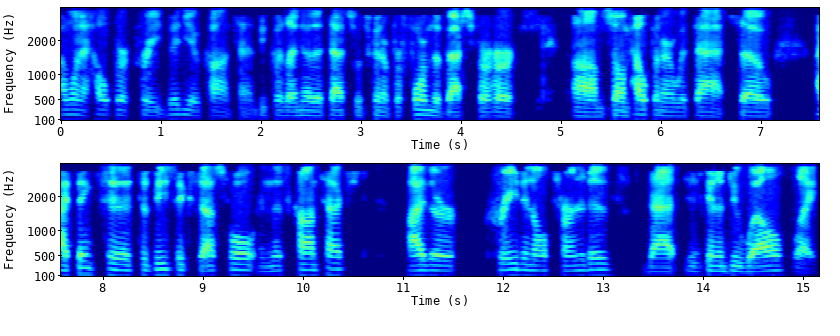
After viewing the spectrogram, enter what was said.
I want to help her create video content because I know that that's what's going to perform the best for her. Um, so I'm helping her with that. So I think to to be successful in this context, either create an alternative that is going to do well. Like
